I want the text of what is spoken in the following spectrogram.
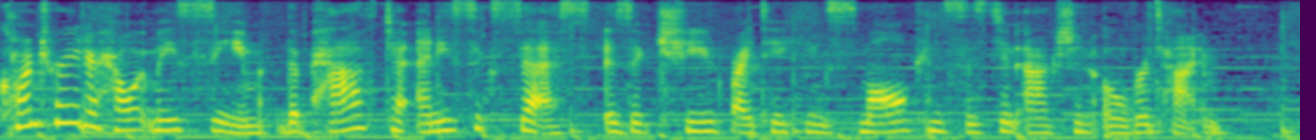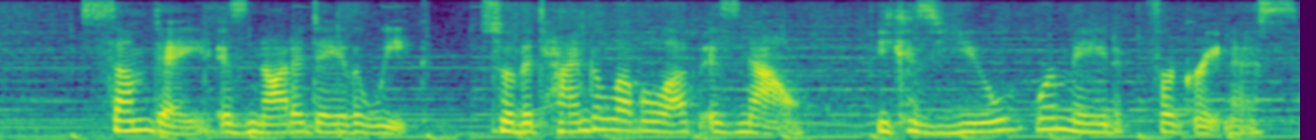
Contrary to how it may seem, the path to any success is achieved by taking small, consistent action over time. Someday is not a day of the week, so the time to level up is now because you were made for greatness.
